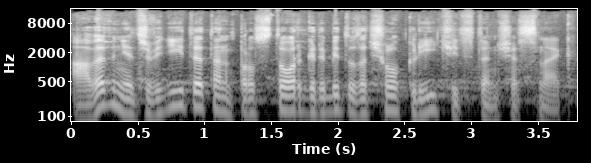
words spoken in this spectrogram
a vevnitř vidíte ten prostor, kdyby to začalo klíčit ten česnek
